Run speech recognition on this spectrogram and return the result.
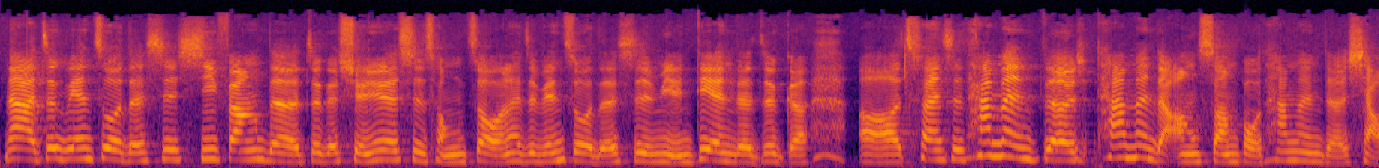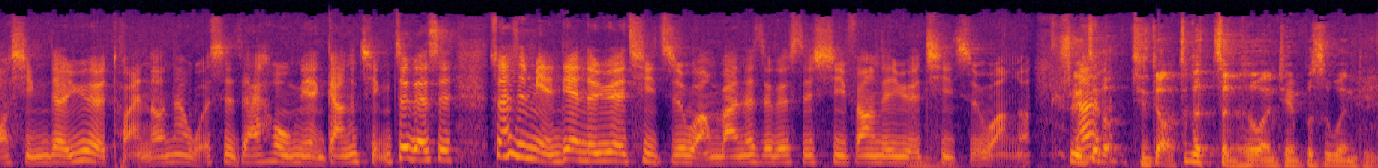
那这边做的是西方的这个弦乐四重奏，那这边做的是缅甸的这个呃算是他们的他们的 ensemble，他们的小型的乐团哦。那我是在后面钢琴，这个是算是缅甸的乐器之王吧？那这个是西方的乐器之王哦。所以这个其实这个整合完全不是问题。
